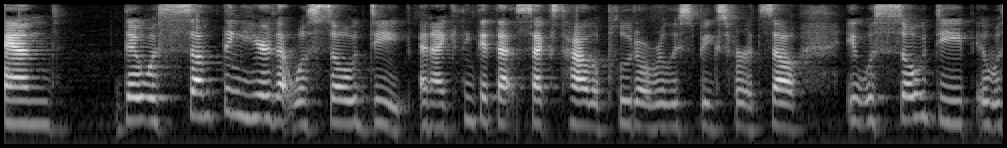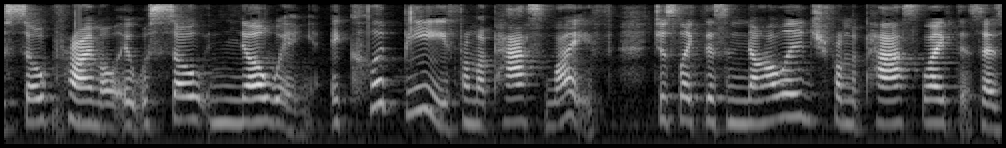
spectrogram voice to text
And there was something here that was so deep. And I think that that sextile of Pluto really speaks for itself. It was so deep, it was so primal, it was so knowing. It could be from a past life, just like this knowledge from the past life that says,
